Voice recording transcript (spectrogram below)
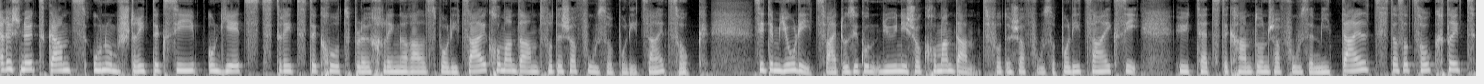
Er ist nicht ganz unumstritten und jetzt tritt der Kurt Blöchlinger als Polizeikommandant der Schaffhauser Polizei zurück. Seit dem Juli 2009 war er Kommandant der Schaffhauser Polizei. Heute hat der Kanton Schaffhausen mitteilt, dass er zurücktritt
